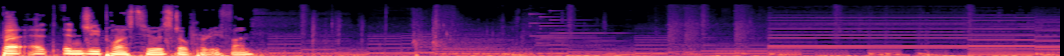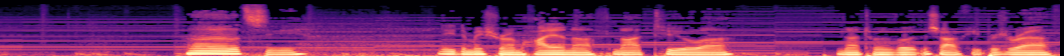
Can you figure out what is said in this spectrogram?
But at, in G plus 2 is still pretty fun. Uh, let's see. Need to make sure I'm high enough not to, uh, not to invoke the shopkeeper's wrath.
